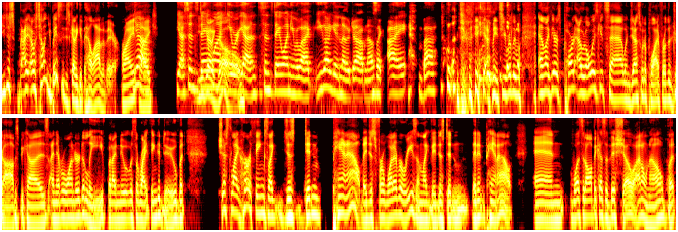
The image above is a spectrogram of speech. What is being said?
you just, I, I was telling you, basically just got to get the hell out of there, right? Yeah. Like, Yeah, since day one, you were yeah, and since day one, you were like, you got to get another job, and I was like, I bye. yeah, I mean, she really, and like, there's part, I would always get sad when Jess would apply for other jobs because I never wanted her to leave, but I knew it was the right thing to do. But just like her, things like just didn't pan out. They just, for whatever reason, like they just didn't, they didn't pan out. And was it all because of this show? I don't know, but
